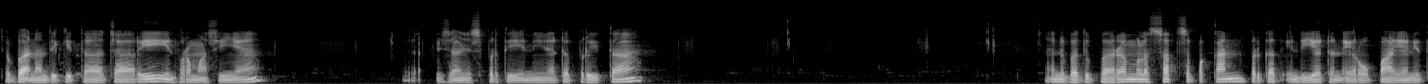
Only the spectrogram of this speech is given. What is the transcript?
Coba nanti kita cari informasinya. Ya, Misalnya seperti ini ada berita Ini batu bara melesat sepekan berkat India dan Eropa ya. Ini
